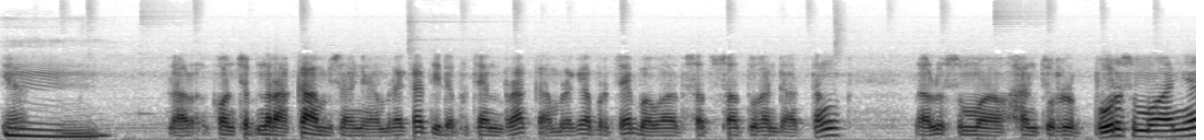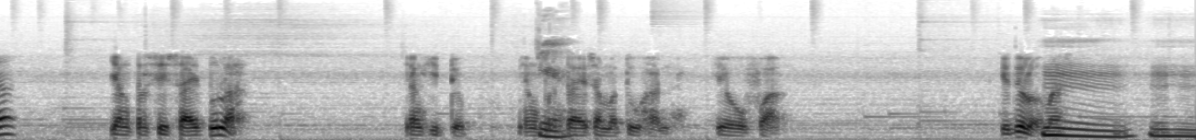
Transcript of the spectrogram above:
ya Hmm. Lalu konsep neraka misalnya, mereka tidak percaya neraka, mereka percaya bahwa satu-satu Tuhan datang, lalu semua hancur lebur semuanya, yang tersisa itulah yang hidup, yang Iya. percaya sama Tuhan, Yehova. Gitu loh, Mas. Hmm, mhm.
